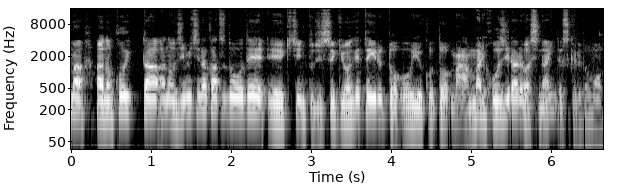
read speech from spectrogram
まあ、あのこういったあの地道な活動で、えー、きちんと実績を上げているということ、まあ、あんまり報じられはしないんですけれども、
